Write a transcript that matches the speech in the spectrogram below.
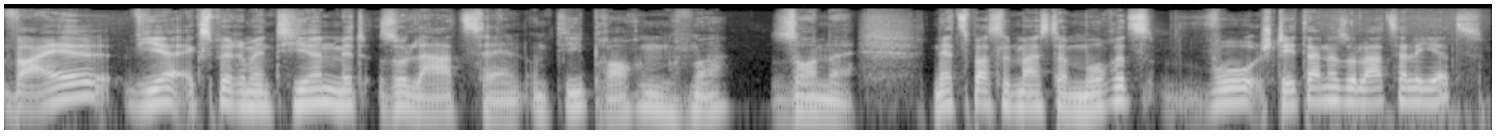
weil wir experimentieren mit Solarzellen und die brauchen nun mal Sonne. Netzbastelmeister Moritz, wo steht deine Solarzelle jetzt?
